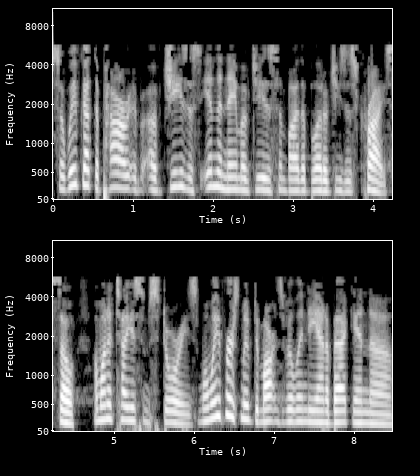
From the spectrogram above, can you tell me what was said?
So we've got the power of Jesus in the name of Jesus and by the blood of Jesus Christ. So I want to tell you some stories. When we first moved to Martinsville, Indiana back in, uh,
